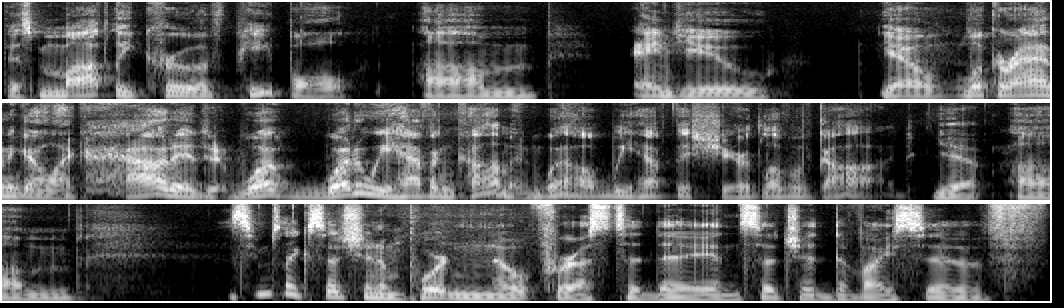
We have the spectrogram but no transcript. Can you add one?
this motley crew of people, um, and you you know, look around and go like, how did what what do we have in common? Well, we have this shared love of God. Yeah. Um, it seems like such an important note for us today in such a divisive,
